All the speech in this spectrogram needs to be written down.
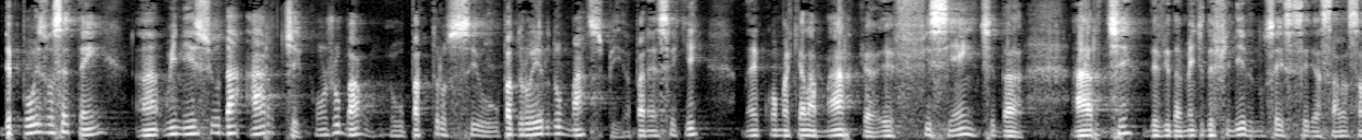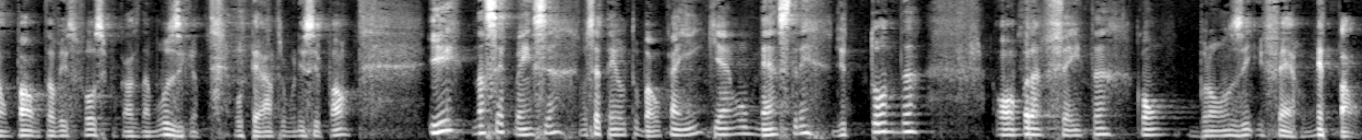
Depois você tem ah, o início da arte com Jubal, o patrocínio, o padroeiro do MASP, aparece aqui né, como aquela marca eficiente da arte, devidamente definida. Não sei se seria a Sala São Paulo, talvez fosse por causa da música, o Teatro Municipal. E, na sequência, você tem o Tubal Caim, que é o mestre de toda obra feita com bronze e ferro, metal.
